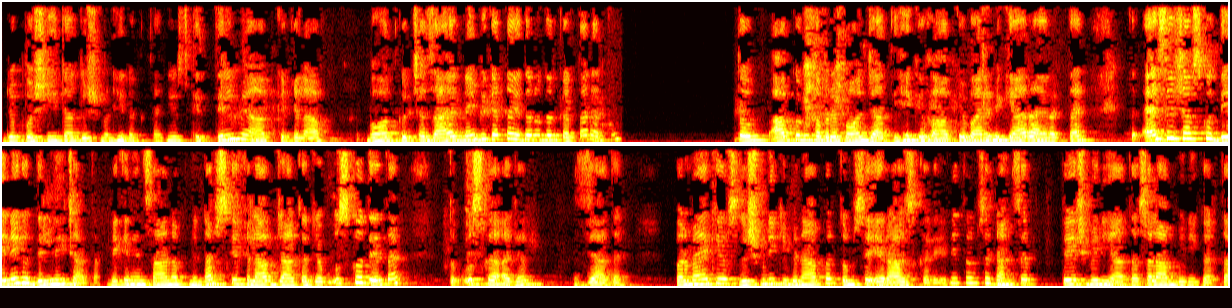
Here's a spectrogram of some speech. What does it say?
جو پوشیدہ دشمن ہی رکھتا ہے۔ یعنی اس کے دل میں آپ کے خلاف بہت کچھ ہے، ظاہر نہیں بھی کرتا ادھر ادھر کرتا رہتا تو آپ کو بھی خبریں پہنچ جاتی ہیں کہ وہ آپ کے بارے میں کیا رائے رکھتا ہے۔ تو ایسے شخص کو دینے کو دل نہیں چاہتا۔ لیکن انسان اپنے نفس کے خلاف جا کر جب اس کو دیتا ہے تو اس کا اجر زیادہ ہے۔ فرمایا کہ اس دشمنی کی بنا پر تم سے اراض کرے۔ نہیں تم سے ڈھنگ سے پیش بھی نہیں آتا، سلام بھی نہیں کرتا،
